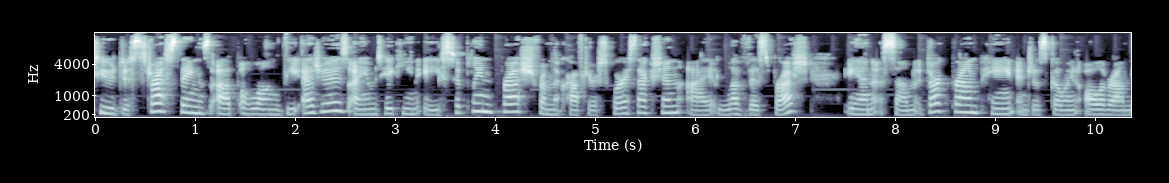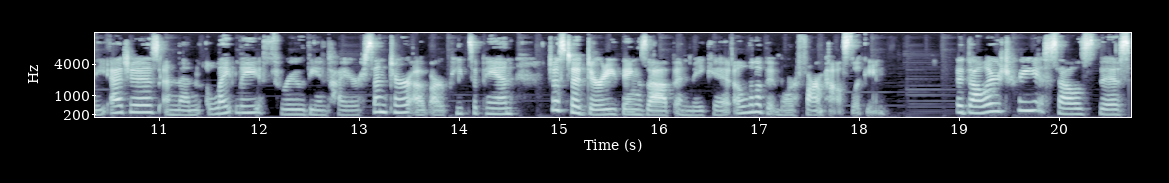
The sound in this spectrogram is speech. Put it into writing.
To distress things up along the edges, I am taking a stippling brush from the Crafter's Square section. I love this brush. And some dark brown paint and just going all around the edges and then lightly through the entire center of our pizza pan just to dirty things up and make it a little bit more farmhouse looking. The Dollar Tree sells this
